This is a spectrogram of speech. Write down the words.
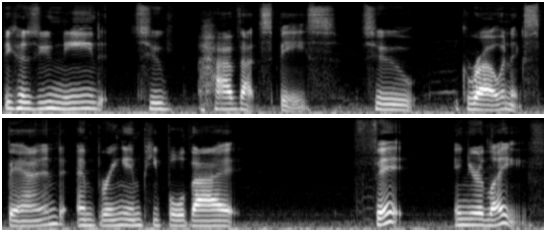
because you need to have that space to grow and expand and bring in people that fit in your life.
